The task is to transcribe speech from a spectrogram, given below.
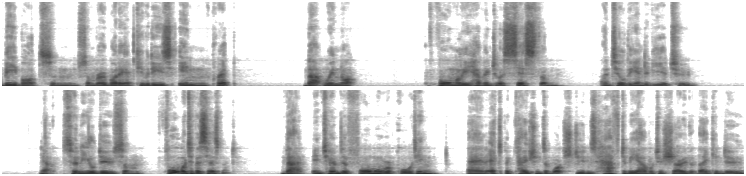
Bee-Bots and some robotic activities in prep, but we're not formally having to assess them until the end of year two. Now, certainly you'll do some formative assessment, but in terms of formal reporting and expectations of what students have to be able to show that they can do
